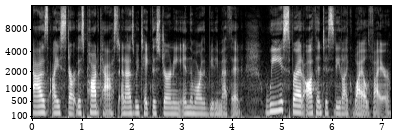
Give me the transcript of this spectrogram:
as I start this podcast and as we take this journey in the More Than Beauty method. We spread authenticity like wildfire.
